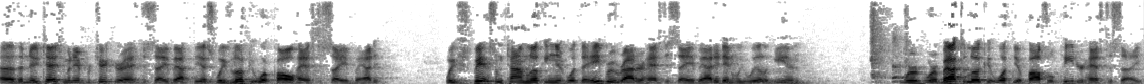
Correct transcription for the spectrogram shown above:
uh, the New Testament in particular has to say about this. We've looked at what Paul has to say about it. We've spent some time looking at what the Hebrew writer has to say about it, and we will again. We're, we're about to look at what the Apostle Peter has to say,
